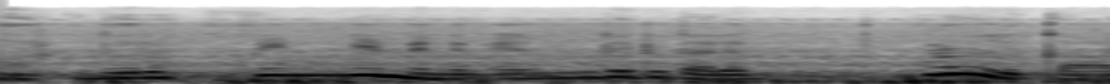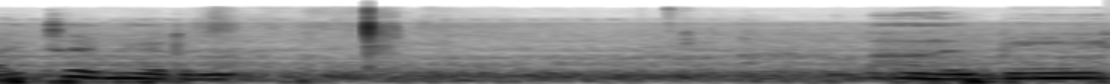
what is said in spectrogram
ഓർക്കുന്തോറും പിന്നെയും പിന്നെയും എന്തൊരു തരം അതൊരു കാഴ്ച തന്നെ വരുന്നു. ആൽബി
